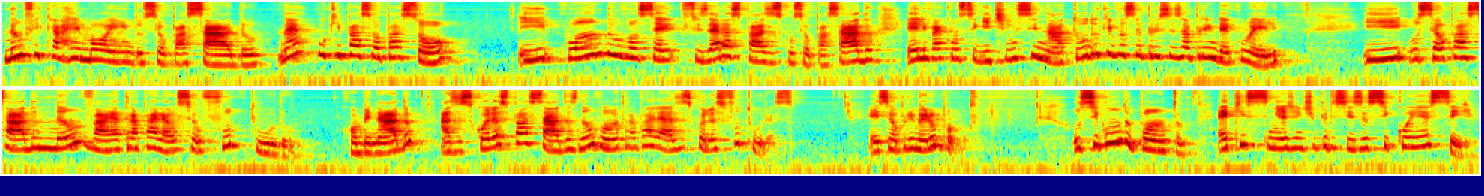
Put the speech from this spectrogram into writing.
não ficar remoendo o seu passado, né? O que passou, passou. E quando você fizer as pazes com o seu passado, ele vai conseguir te ensinar tudo o que você precisa aprender com ele e o seu passado não vai atrapalhar o seu futuro. Combinado? As escolhas passadas não vão atrapalhar as escolhas futuras. Esse é o primeiro ponto. O segundo ponto é que sim, a gente precisa se conhecer.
